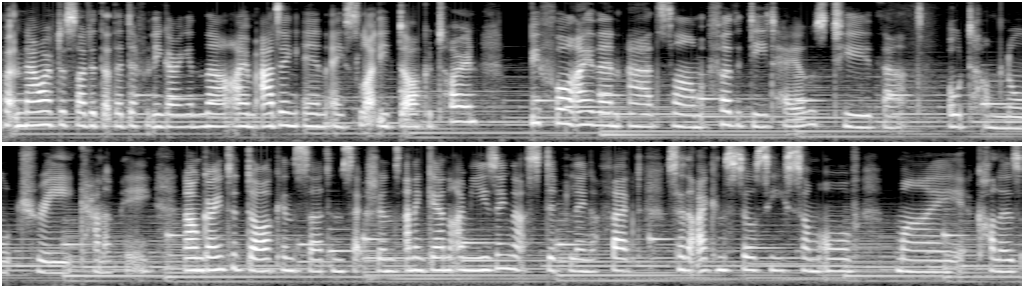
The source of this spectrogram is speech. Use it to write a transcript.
but now I've decided that they're definitely going in there. I'm adding in a slightly darker tone before I then add some further details to that autumnal tree canopy. Now I'm going to darken certain sections and again I'm using that stippling effect so that I can still see some of my colours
